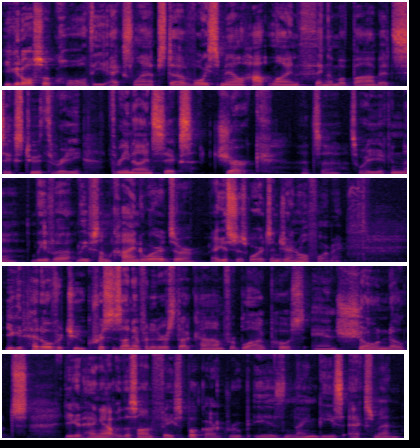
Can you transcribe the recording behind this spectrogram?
You could also call the X-Lapsed voicemail hotline thingamabob at 623-396-JERK. That's, uh, that's where you can uh, leave, uh, leave some kind words, or I guess just words in general for me. You could head over to chrisisoninfiniteearths.com for blog posts and show notes. You could hang out with us on Facebook. Our group is 90s X-Men.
